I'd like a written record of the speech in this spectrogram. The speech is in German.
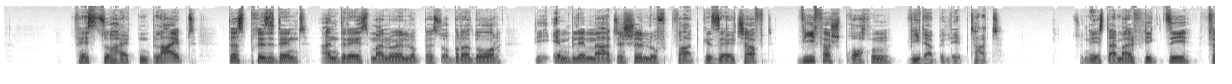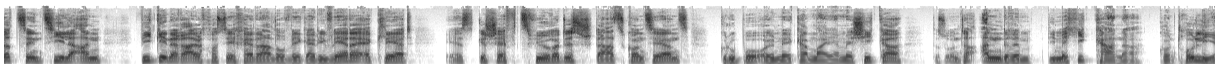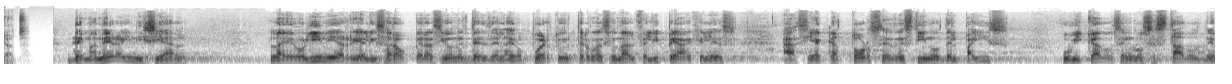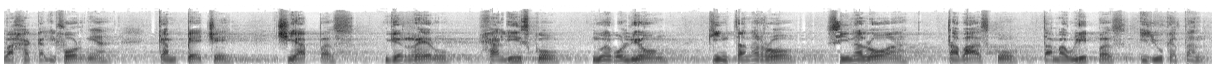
Festzuhalten bleibt, dass Präsident Andrés Manuel López Obrador die emblematische Luftfahrtgesellschaft wie versprochen wiederbelebt hat. Zunächst einmal fliegt sie 14 Ziele an, wie General José Gerardo Vega Rivera erklärt, er ist Geschäftsführer des Staatskonzerns Grupo Olmeca Maya Mexica, das unter anderem die Mexicana kontrolliert. De manera inicial La aerolínea realizará operaciones desde el Aeropuerto Internacional Felipe Ángeles hacia 14 destinos del país, ubicados en los estados de Baja California, Campeche, Chiapas, Guerrero, Jalisco, Nuevo León, Quintana Roo, Sinaloa, Tabasco, Tamaulipas y Yucatán.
